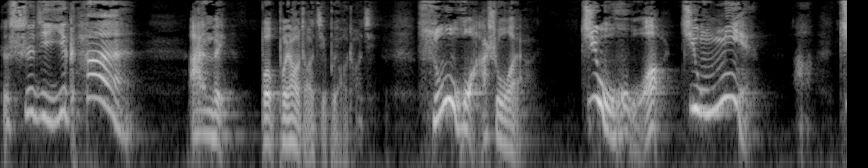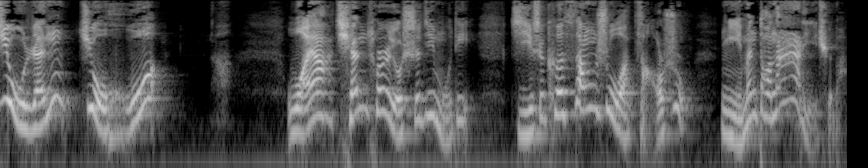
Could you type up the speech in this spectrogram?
这师弟一看，安慰不不要着急，不要着急。俗话说呀，救火救灭，救人救活啊。我呀，前村有十几亩地，几十棵桑树啊，枣树，你们到那里去吧。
